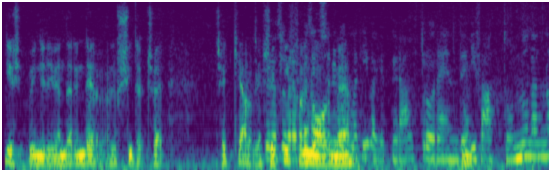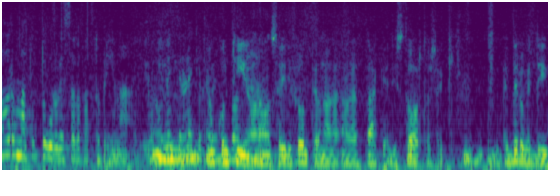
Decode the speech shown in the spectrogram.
10, quindi devi andare in deroga, le uscite, cioè c'è chiaro che C'è chi fa le norme. normativa che peraltro rende Non- di fatto non a norma tutto quello che è stato fatto prima. È Ovviamente non è che poi un continuo, volta, no? sei di fronte a una, a una realtà che è distorta, cioè chi- è vero che devi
